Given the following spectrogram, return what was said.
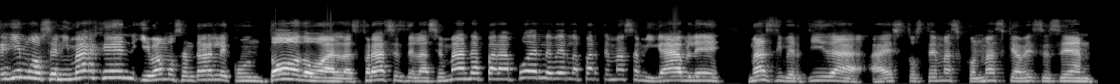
Seguimos en imagen y vamos a entrarle con todo a las frases de la semana para poderle ver la parte más amigable, más divertida a estos temas, con más que a veces sean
